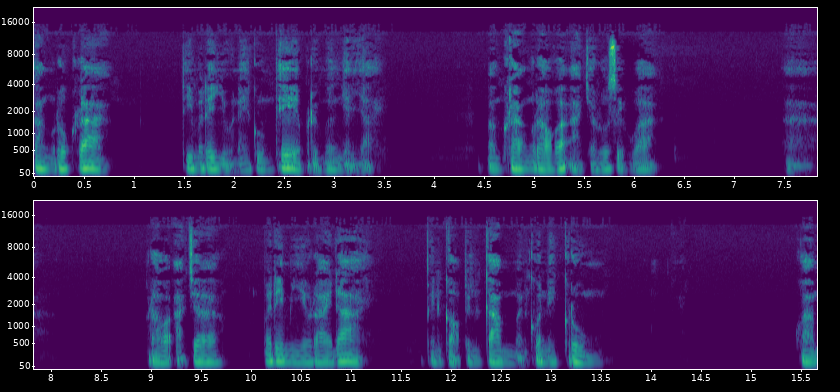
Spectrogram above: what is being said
ตั้งรกรากที่ไม่ได้อยู่ในกรุงเทพหรือเมืองใหญ่ ๆ บางครั้งเราก็อาจจะรู้สึกว่า เราอาจจะไม่ได้มีรายได้ เป็นเกาะเป็นกรรมเหมือนคนในกรุง ความ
